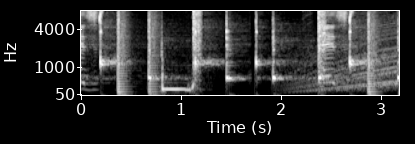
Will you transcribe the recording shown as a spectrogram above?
as as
